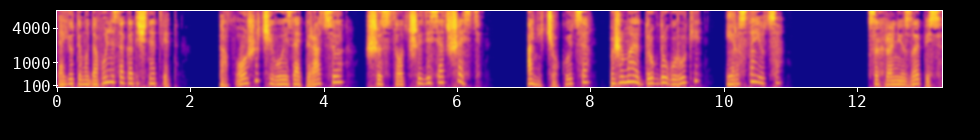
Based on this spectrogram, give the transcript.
дает ему довольно загадочный ответ. Того же, чего и за операцию 666. Они чокаются, пожимают друг другу руки и расстаются. Сохрани запись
